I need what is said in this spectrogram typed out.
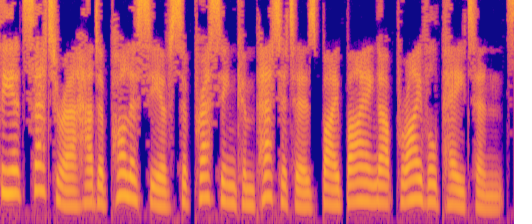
The etc. had a policy of suppressing competitors by buying up rival patents.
